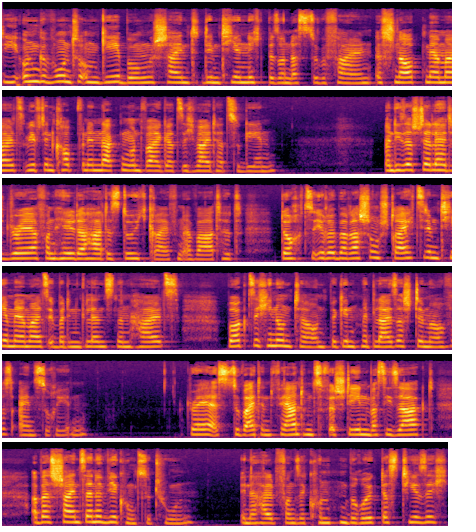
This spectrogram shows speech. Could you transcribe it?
Die ungewohnte Umgebung scheint dem Tier nicht besonders zu gefallen. Es schnaubt mehrmals, wirft den Kopf in den Nacken und weigert sich weiterzugehen. An dieser Stelle hätte Drea von Hilda hartes Durchgreifen erwartet, doch zu ihrer Überraschung streicht sie dem Tier mehrmals über den glänzenden Hals, beugt sich hinunter und beginnt mit leiser Stimme auf es einzureden. Drea ist zu weit entfernt, um zu verstehen, was sie sagt, aber es scheint seine Wirkung zu tun. Innerhalb von Sekunden beruhigt das Tier sich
